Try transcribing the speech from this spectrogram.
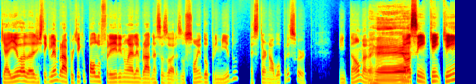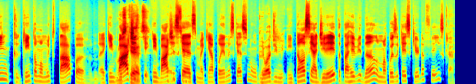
que aí a gente tem que lembrar. Por que, que o Paulo Freire não é lembrado nessas horas? O sonho do oprimido é se tornar o opressor. Então, meu amigo. É. Então, assim, quem, quem, quem toma muito tapa, é quem Não bate, esquece. que- quem bate É esquece, mas quem apanha não esquece nunca. Eu admiro. Então, assim, a direita tá revidando uma coisa que a esquerda fez, cara.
